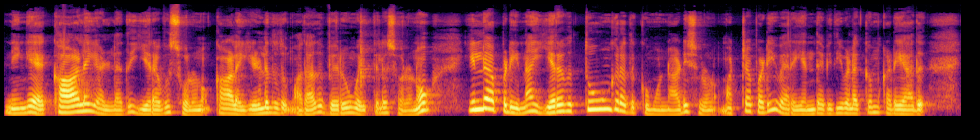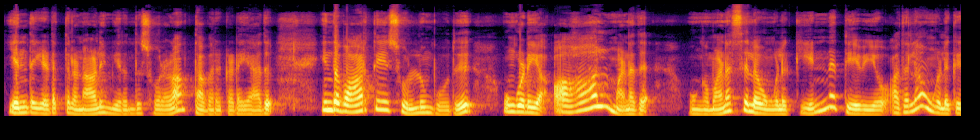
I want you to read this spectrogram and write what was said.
நீங்கள் காலை அல்லது இரவு சொல்லணும். காலை எழுந்ததும் அதாவது வெறும் வயிற்றுல சொல்லணும். இல்லை அப்படின்னா இரவு தூங்குறதுக்கு முன்னாடி சொல்லணும். மற்றபடி வேறு எந்த விதிவிலக்கும் கிடையாது. எந்த இடத்துலனாலும் இருந்து சொல்லலாம் தவறு கிடையாது. இந்த வார்த்தையை சொல்லும்போது உங்களுடைய ஆள் மனதை உங்கள் மனசில் உங்களுக்கு என்ன தேவையோ அதெல்லாம் உங்களுக்கு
